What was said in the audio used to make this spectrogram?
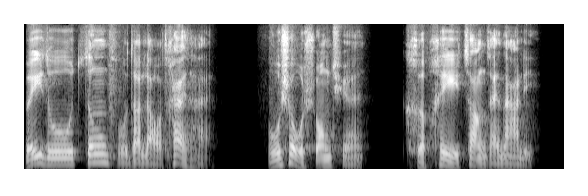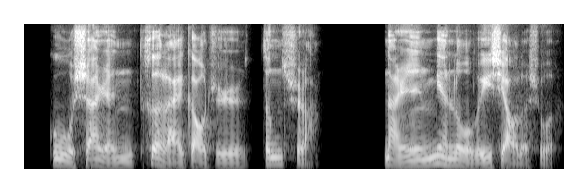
唯独曾府的老太太福寿双全，可配葬在那里，故山人特来告知曾侍郎。那人面露微笑地说：“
